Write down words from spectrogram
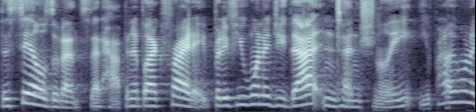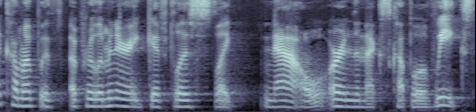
the sales events that happen at Black Friday. But if you want to do that intentionally, you probably want to come up with a preliminary gift list like now or in the next couple of weeks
